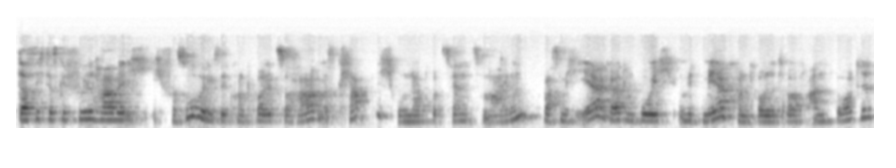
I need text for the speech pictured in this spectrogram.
dass ich das Gefühl habe, ich, ich versuche diese Kontrolle zu haben. Es klappt nicht 100 Prozent zum einen, was mich ärgert und wo ich mit mehr Kontrolle darauf antworte,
